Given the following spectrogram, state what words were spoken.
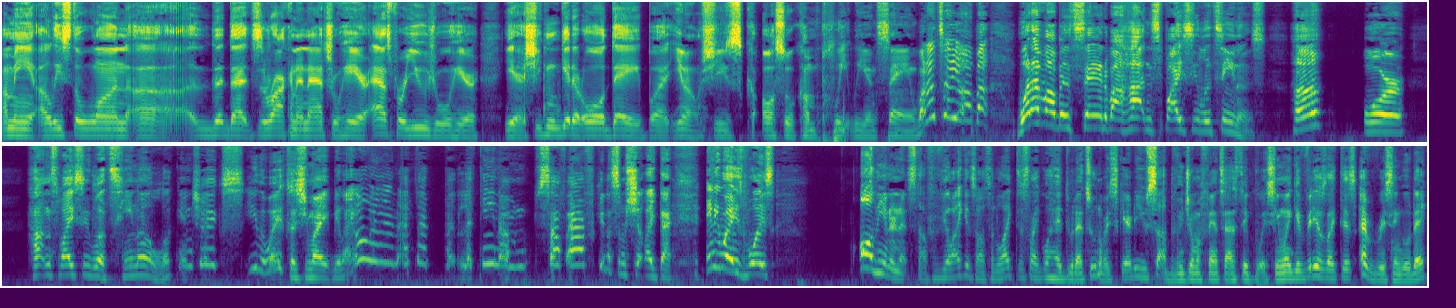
I mean, at least the one uh that, that's rocking the natural hair, as per usual here. Yeah, she can get it all day, but you know, she's also completely insane. What I tell y'all about? What have I been saying about hot and spicy Latinas? Huh? Or hot and spicy Latina looking chicks. Either way, because she might be like, oh, man, I'm not Latina, I'm South African or some shit like that. Anyways, boys, all the internet stuff. If you like it, also to like, dislike, go ahead, do that too. Nobody's scared of you. Sub if you enjoy my fantastic voice. You want to get videos like this every single day.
